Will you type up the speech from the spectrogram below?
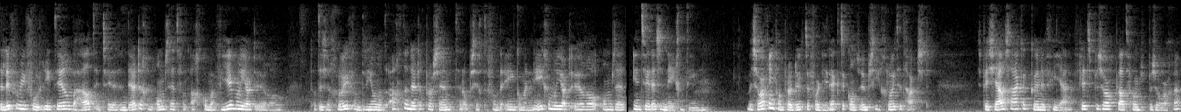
Delivery Food Retail behaalt in 2030 een omzet van 8,4 miljard euro. Dat is een groei van 338% ten opzichte van de 1,9 miljard euro omzet in 2019. Bezorging van producten voor directe consumptie groeit het hardst. Speciaalzaken kunnen via flitsbezorgplatforms bezorgen,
